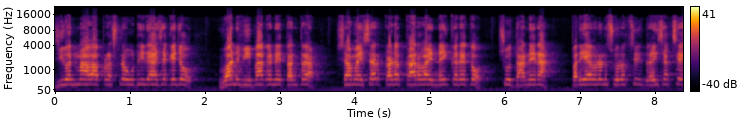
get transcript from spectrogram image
જીવનમાં આવા પ્રશ્નો ઉઠી રહ્યા છે કે જો વન વિભાગ અને તંત્ર સમયસર કડક કાર્યવાહી નહીં કરે તો શું ધાનેરા પર્યાવરણ સુરક્ષિત રહી શકશે?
